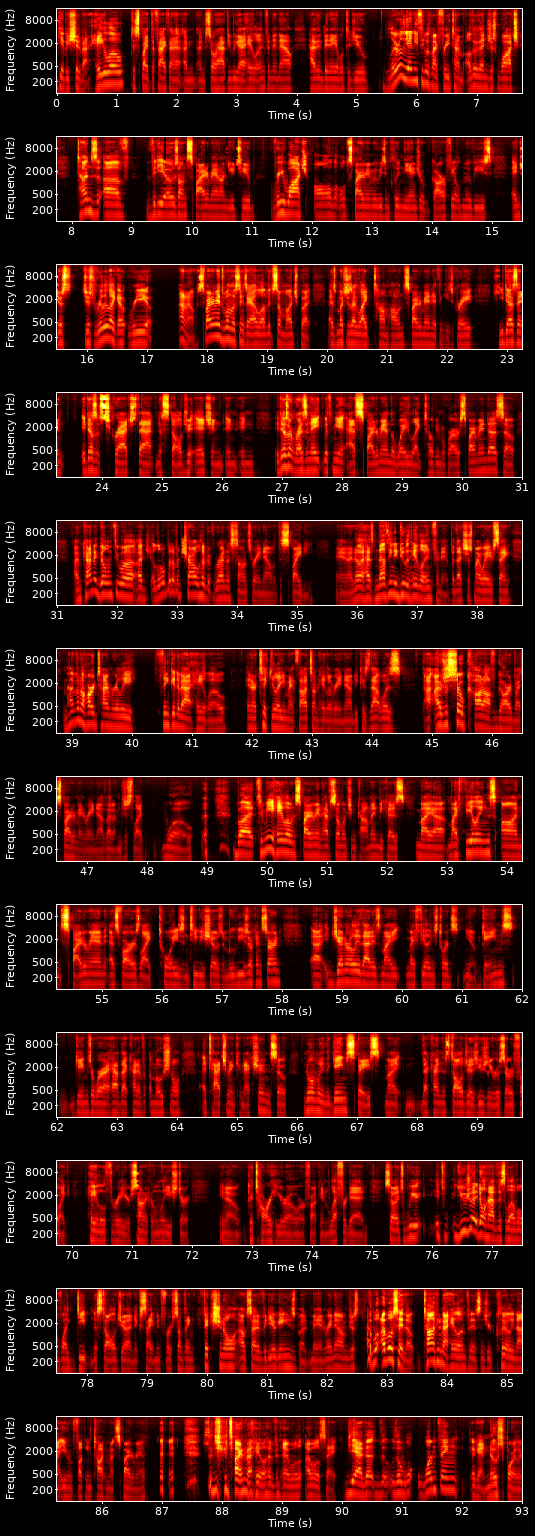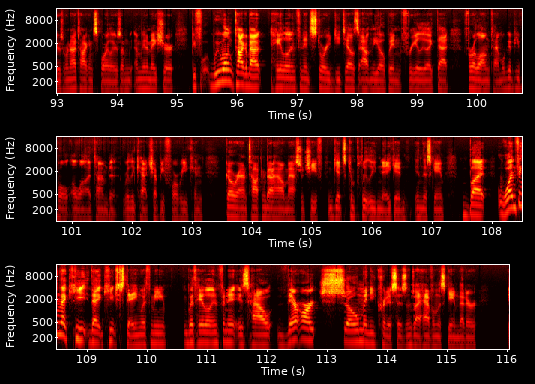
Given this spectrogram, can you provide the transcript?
give a shit about Halo, despite the fact that I'm, I'm so happy we got Halo Infinite now. Haven't been able to do literally anything with my free time other than just watch tons of videos on Spider Man on YouTube, rewatch all the old Spider Man movies, including the Andrew Garfield movies, and just just really like a re. I don't know. Spider Man's one of those things. Like, I love it so much, but as much as I like Tom Holland Spider Man, I think he's great. He doesn't. It doesn't scratch that nostalgia itch, and and and it doesn't resonate with me as Spider-Man the way like Tobey Maguire Spider-Man does. So I'm kind of going through a, a, a, little bit of a childhood renaissance right now with the Spidey. And I know that has nothing to do with Halo Infinite, but that's just my way of saying I'm having a hard time really thinking about Halo and articulating my thoughts on Halo right now because that was I, I was just so caught off guard by Spider-Man right now that I'm just like, whoa. but to me, Halo and Spider-Man have so much in common because my uh, my feelings on Spider-Man as far as like toys and TV shows and movies are concerned. Uh, generally, that is my my feelings towards you know games. Games are where I have that kind of emotional attachment connection. So normally in the game space, my that kind of nostalgia is usually reserved for like Halo Three or Sonic Unleashed or you know, Guitar Hero or fucking Left 4 Dead. So it's weird. It's usually I don't have this level of like deep nostalgia and excitement for something fictional outside of video games. But man, right now I'm just. I will, I will say though, talking about Halo Infinite, since you're clearly not even fucking talking about Spider Man. since you're talking about Halo Infinite, I will I will say, yeah. The the the one thing again, no spoilers. We're not talking spoilers. I'm I'm gonna make sure before we won't talk about Halo Infinite story details out in the open freely like that for a long time. We'll give people a lot of time to really catch up before we can go around talking about how Master Chief gets completely naked in this game. But one thing that keep that keeps staying with me with Halo Infinite is how there are so many criticisms I have on this game that are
